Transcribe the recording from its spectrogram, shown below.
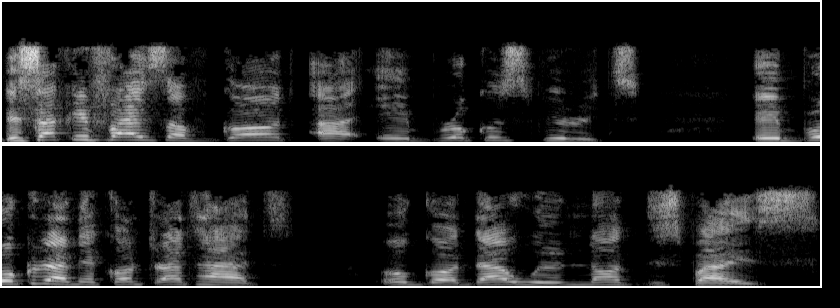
The sacrifice of God are a broken spirit, a broken and a contrite heart. O God, thou will not despise.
